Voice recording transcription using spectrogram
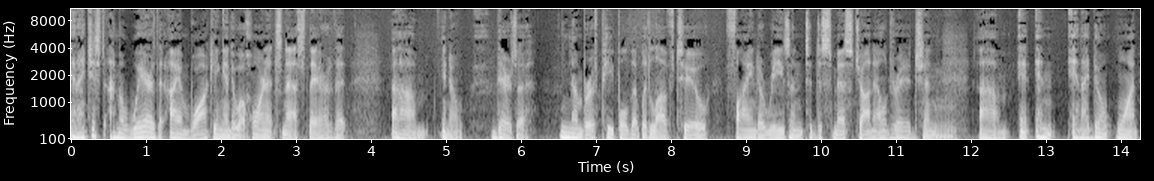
and I just I'm aware that I am walking into a hornet's nest there. That um, you know, there's a number of people that would love to find a reason to dismiss John Eldredge, and um, and, and and I don't want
